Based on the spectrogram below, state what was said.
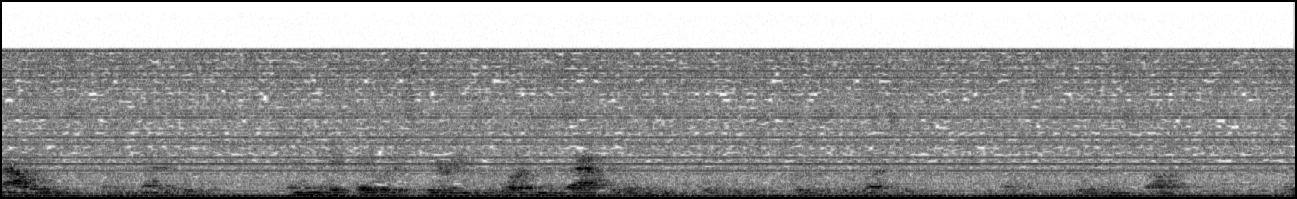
maladies, uh, medically, and they, they would experience it wasn't as after them, it was just sort of progressive, uh, different stuff. The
